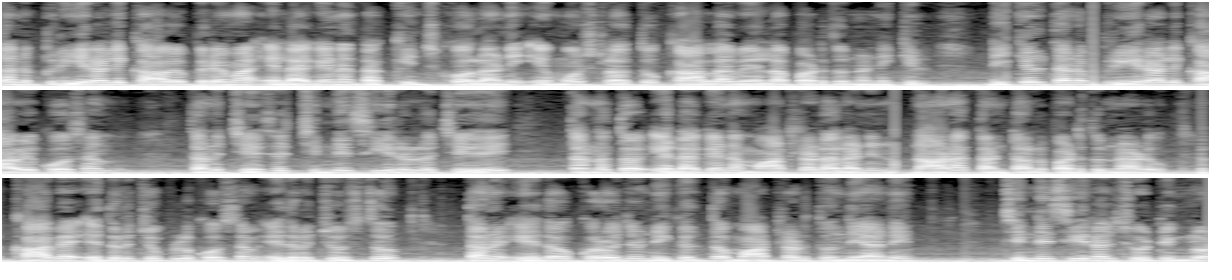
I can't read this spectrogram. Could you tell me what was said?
తను ప్రియురాలి కావ్య ప్రేమ ఎలాగైనా దక్కించుకోవాలని ఎమోషనల్ అవుతూ కాళ్ళ వేళ్ళ పడుతున్న నిఖిల్. నిఖిల్ తన ప్రియురాలి కావ్య కోసం తను చేసే చిన్ని సీరియల్లో చేరి తనతో ఎలాగైనా మాట్లాడాలని నానా తంటాలు పడుతున్నాడు. కావ్య ఎదురు చూపుల కోసం ఎదురు చూస్తూ తను ఏదో ఒక రోజు నిఖిల్తో మాట్లాడుతుంది అని చిన్ని సీరియల్ షూటింగ్లో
